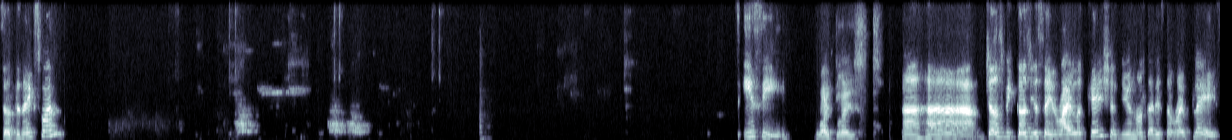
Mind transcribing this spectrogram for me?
So the next one. Easy. Right place. Uh-huh. Just because you say right location, you know that is the right place.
